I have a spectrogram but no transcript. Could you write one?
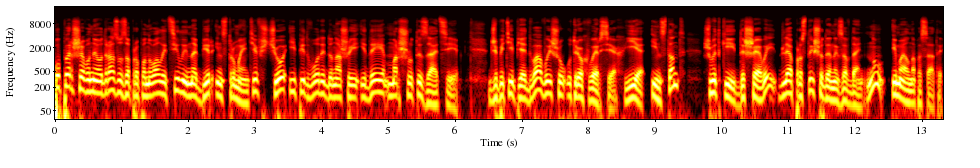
По-перше, вони одразу запропонували цілий набір інструментів, що і підводить до нашої ідеї маршрутизації. GPT-5.2 вийшов у трьох версіях. Є Instant – швидкий, дешевий, для простих щоденних завдань, ну, імейл написати.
